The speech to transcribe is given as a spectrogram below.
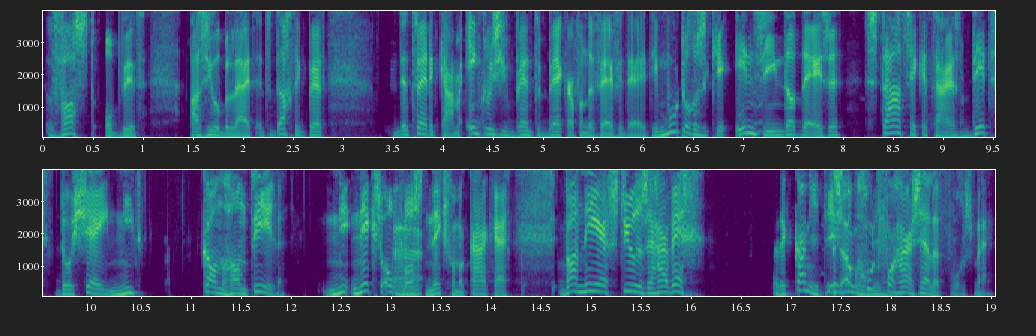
vast op dit asielbeleid. En toen dacht ik, Bert, de Tweede Kamer, inclusief Bente Becker van de VVD, die moet toch eens een keer inzien dat deze staatssecretaris dit dossier niet kan hanteren. niks oplost, uh. niks voor elkaar krijgt. Wanneer sturen ze haar weg? dat kan niet. Dat is, ook goed voor haarzelf, volgens mij.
